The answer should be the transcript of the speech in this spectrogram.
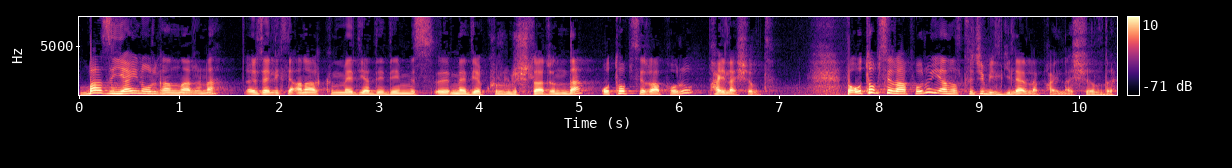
bazı yayın organlarına, özellikle ana akım medya dediğimiz e, medya kuruluşlarında otopsi raporu paylaşıldı. Ve otopsi raporu yanıltıcı bilgilerle paylaşıldı.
